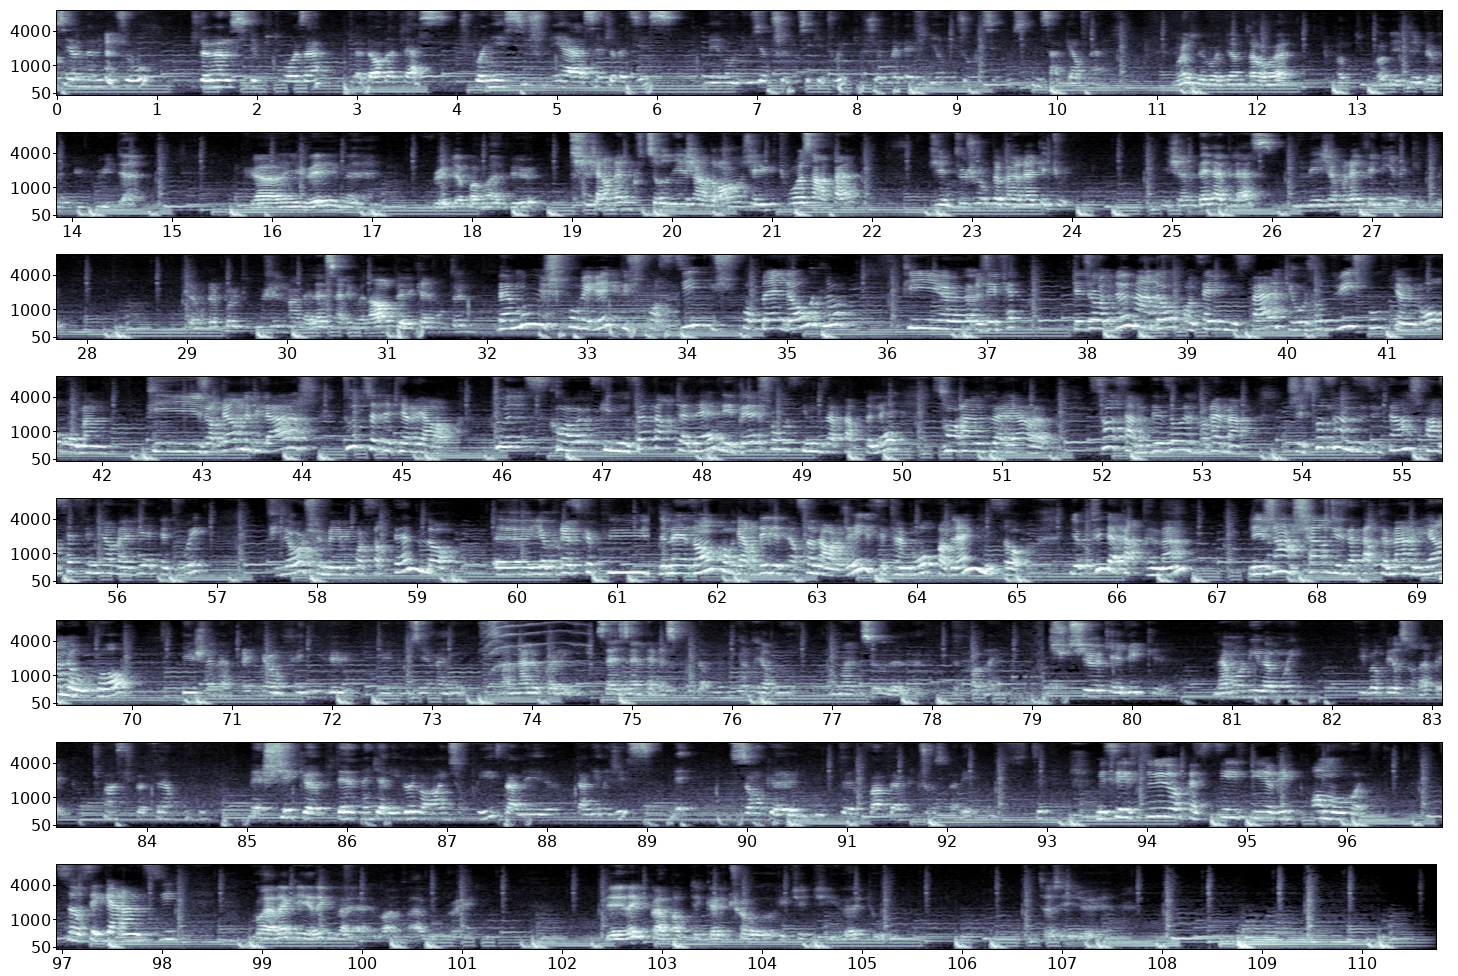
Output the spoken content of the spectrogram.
à. Je demeure ici depuis trois ans. J'adore la place. Je suis pas née ici, je suis née à Saint-Jean-Baptiste. Mais mon deuxième chez nous, c'est Kedgewick. J'aimerais bien finir mes jours ici aussi, mais ça me garde mal. Moi, c'est William Tarouet. J'ai parti pas ici, j'avais du 8 ans. Je suis arrivé, mais j'étais pas mal vieux. Je suis Germaine Couturier Gendron. J'ai eu trois enfants. J'ai toujours demeuré à Kedgewick. J'aime bien la place, mais j'aimerais finir à Kedgewick. J'aimerais pas être obligée de m'en aller à Saint-Léonard et à Carrington. Ben moi, je suis pour Eric, puis je suis pour Steve, puis je suis pour bien d'autres, là. Puis euh, j'ai fait déjà deux mandats au conseil municipal, puis aujourd'hui, je trouve qu'il y a un gros, gros manque. Puis je regarde le village, tout se détériore. Tout ce, nous appartenait, les belles choses qui nous appartenaient, sont rendues ailleurs. Ça, ça me désole vraiment. J'ai 78 ans, je pensais finir ma vie à Kedgewick. Puis là, je suis même pas certaine, là. Euh, Il y a presque plus de maisons pour garder les personnes âgées. C'est un gros problème, ça. Il n'y a plus d'appartements. Les gens chargent des appartements, il n'y en a pas. Les jeunes, après qui ont fini le, le 12e année, s'en allent au collège. Ça ne les intéresse pas d'avenir. C'est pas mal ça le, le, problème. Je suis sûre qu'Éric, dans mon livre à moi, il va faire son affaire. Je pense qu'il peut faire beaucoup. Mais je sais que peut-être, quand il arrive là, il va y avoir une surprise dans les, dans les registres. Mais disons qu'il va peut-être pouvoir faire quelque chose avec nous. Mais c'est sûr que Steve et Eric ont mon vote. Ça, c'est garanti. Je croirais qu'Éric va, va faire bouger. Puis Éric peut apporter quelque chose ici s'il veut tout. Ça, c'est sûr.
